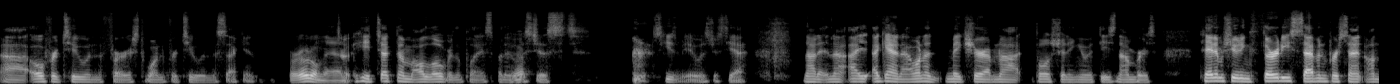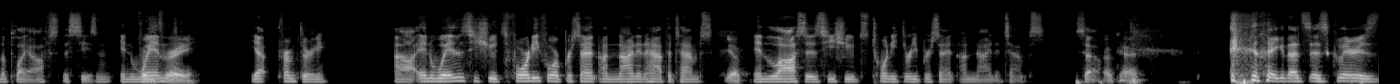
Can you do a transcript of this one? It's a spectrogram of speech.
uh, 0 for two in the first, one for two in the second. brutal, man. So he took them all over the place, but it Yep. was just, excuse me, it was just yeah, not. And I again, I want to make sure I'm not bullshitting you with these numbers. Tatum shooting 37 percent on the playoffs this season in From wins. three. Yep, from three. Uh, in wins, he shoots 44 percent on nine and a half attempts. Yep. In losses, he shoots 23 percent on nine attempts. So Okay. like that's as clear as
